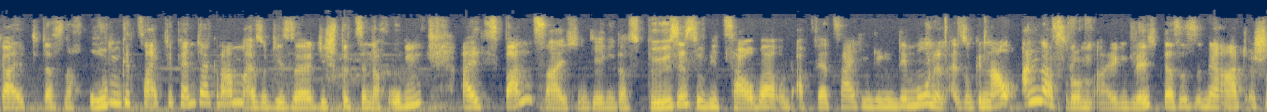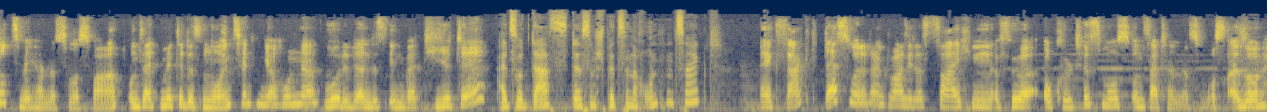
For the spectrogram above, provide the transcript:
galt das nach oben gezeigte Pentagramm, also diese, die Spitze nach oben, als Bannzeichen gegen das Böse sowie Zauber- und Abwehrzeichen gegen Dämonen. Also genau andersrum eigentlich, dass es eine Art Schutzmechanismus war. Und seit Mitte des 19. Jahrhunderts wurde dann das Invertierte. Also das, dessen Spitze nach unten zeigt? Exakt. Das wurde dann quasi das Zeichen für Okkultismus und Satanismus. Also mhm.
